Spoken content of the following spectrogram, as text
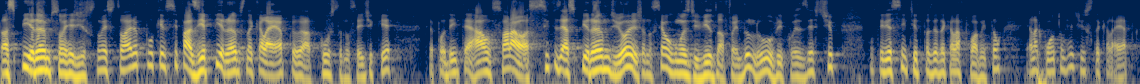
As pirâmides são registros de uma história porque se fazia pirâmides naquela época, a custa não sei de quê, para poder enterrar uns faraós. Se fizesse pirâmide hoje, a não ser algumas de vidro na frente do Louvre coisas desse tipo, não teria sentido fazer daquela forma. Então, ela conta um registro daquela época,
